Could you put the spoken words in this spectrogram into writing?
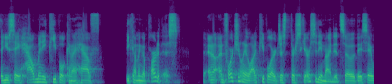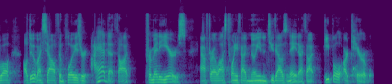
then you say, how many people can I have becoming a part of this? And uh, unfortunately, a lot of people are just they're scarcity minded. So they say, well, I'll do it myself. Employees are I had that thought for many years after I lost 25 million in 2008. I thought people are terrible.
